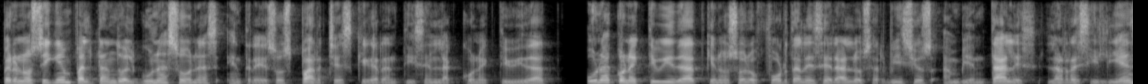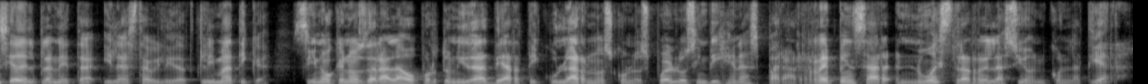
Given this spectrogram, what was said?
pero nos siguen faltando algunas zonas entre esos parches que garanticen la conectividad. Una conectividad que no solo fortalecerá los servicios ambientales, la resiliencia del planeta y la estabilidad climática, sino que nos dará la oportunidad de articularnos con los pueblos indígenas para repensar nuestra relación con la Tierra.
